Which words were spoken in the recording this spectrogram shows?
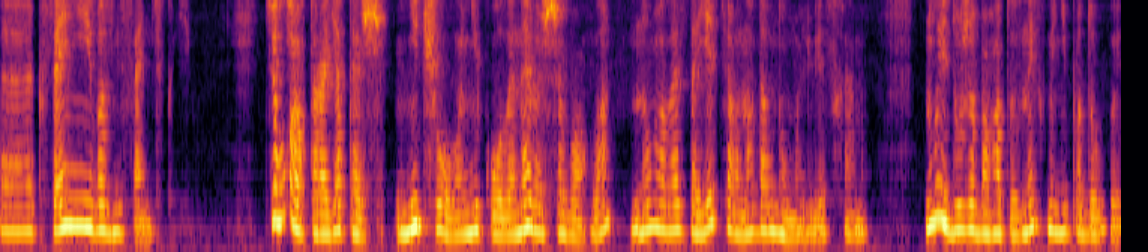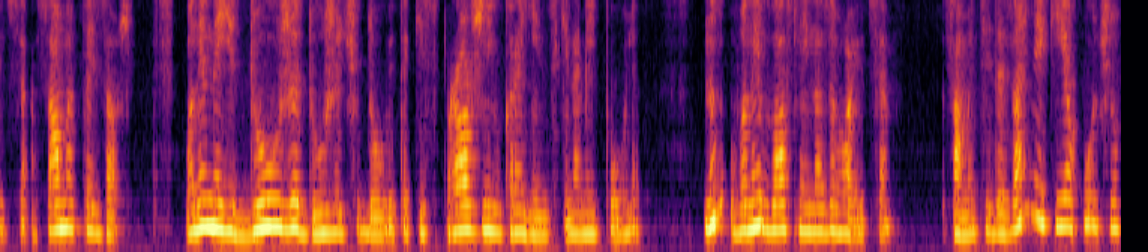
е, Ксенії Вознесенської. Цього автора я теж нічого ніколи не вишивала, ну, але, здається, вона давно малює схеми. Ну і дуже багато з них мені подобаються, а саме пейзаж. Вони в неї дуже-дуже чудові, такі справжні українські, на мій погляд. Ну, вони, власне, і називаються саме ці дизайни, які я хочу.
